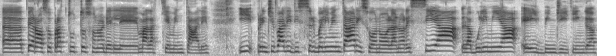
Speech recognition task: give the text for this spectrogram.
eh, però soprattutto sono delle malattie mentali. I principali disturbi alimentari sono l'anoressia, la bulimia e il binge eating.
